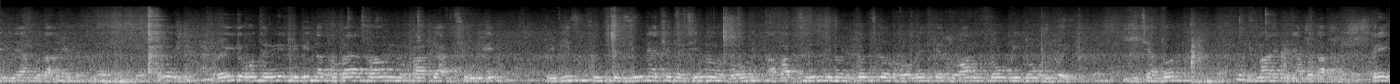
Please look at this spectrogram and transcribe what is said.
Emilian Budac. 2. Proiect de hotărâre privind aprobarea planului local de acțiune privind incluziunea cetățenilor romi aparținând minorităților rome pentru anul 2022. Inițiator primar Emilian Budac. 3.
